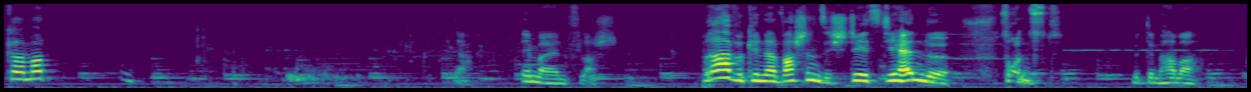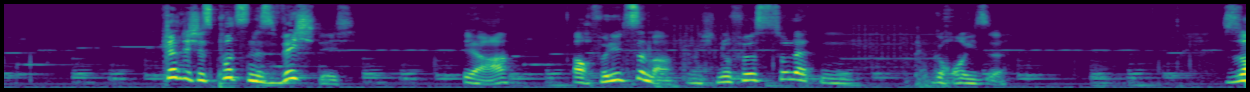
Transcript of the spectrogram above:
Klamotten? Ja, immerhin Flasch. Brave Kinder waschen sich stets die Hände. Sonst mit dem Hammer. Kritisches Putzen ist wichtig. Ja, auch für die Zimmer, nicht nur fürs Toilettengehäuse. So,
